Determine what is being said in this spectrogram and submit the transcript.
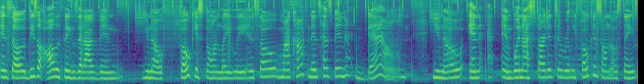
And so these are all the things that I've been, you know, focused on lately. And so my confidence has been down, you know, and and when I started to really focus on those things,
